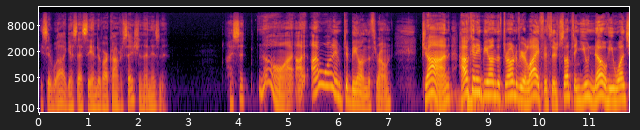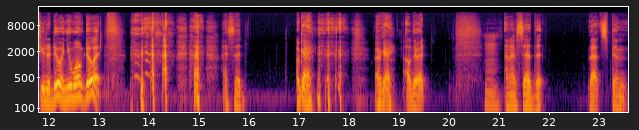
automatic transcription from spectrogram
He said, Well, I guess that's the end of our conversation, then, isn't it? I said, No, I, I, I want him to be on the throne. John, how can he be on the throne of your life if there's something you know he wants you to do and you won't do it? I said, Okay, okay, I'll do it. Hmm. And I've said that that's been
